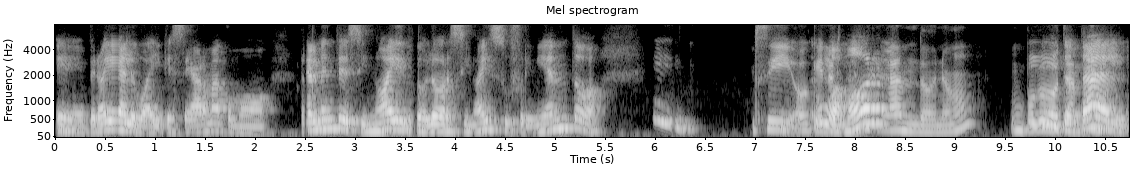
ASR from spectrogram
eh, pero hay algo ahí que se arma como, realmente si no hay dolor, si no hay sufrimiento, sí, o que lo amor, ¿no? Un poco total.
